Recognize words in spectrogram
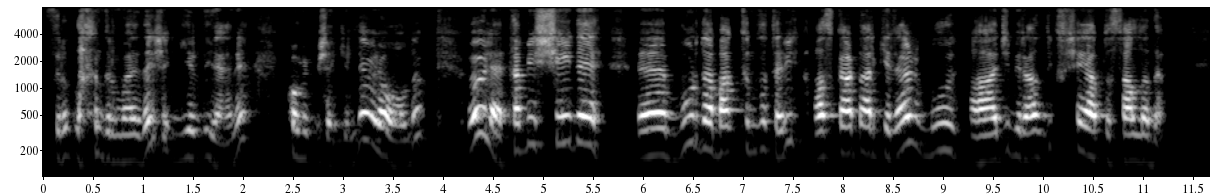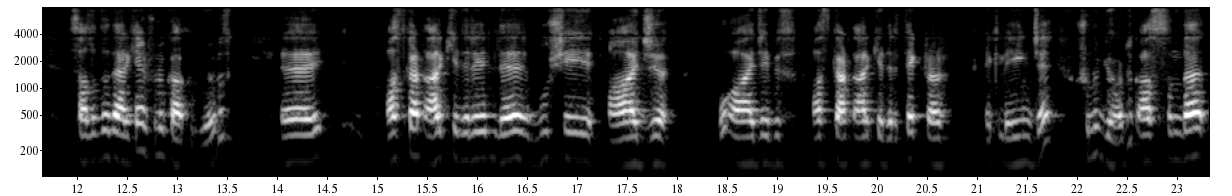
sınıflandırmaya da şey girdi yani. Komik bir şekilde öyle oldu. Öyle tabii şeyde e, burada baktığımızda tabii Asgard Arkeler bu ağacı birazcık şey yaptı, salladı. Salladı derken şunu kastediyoruz. E, Asgard arkeleriyle bu şeyi ağacı bu ağaca biz Asgard arkeleri tekrar ekleyince şunu gördük. Aslında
